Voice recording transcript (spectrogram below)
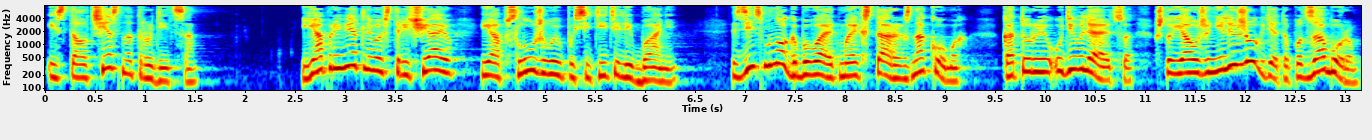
и стал честно трудиться. Я приветливо встречаю и обслуживаю посетителей бани. Здесь много бывает моих старых знакомых, которые удивляются, что я уже не лежу где-то под забором,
